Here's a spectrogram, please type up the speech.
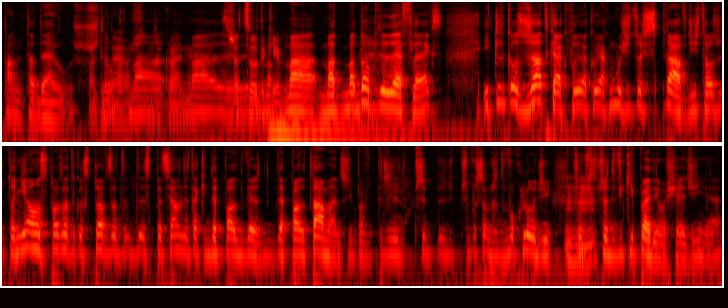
pan Tadeusz, pan Sznuk Tadeusz, ma, ma, ma, ma, ma, dobry refleks i tylko z rzadka, jak, jak, jak musi coś sprawdzić, to, to nie on sprawdza, tylko sprawdza specjalny taki depart, wiesz, departament, czyli przy, przy, przypuszczam, że dwóch ludzi mhm. przed, przed Wikipedią siedzi, nie?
